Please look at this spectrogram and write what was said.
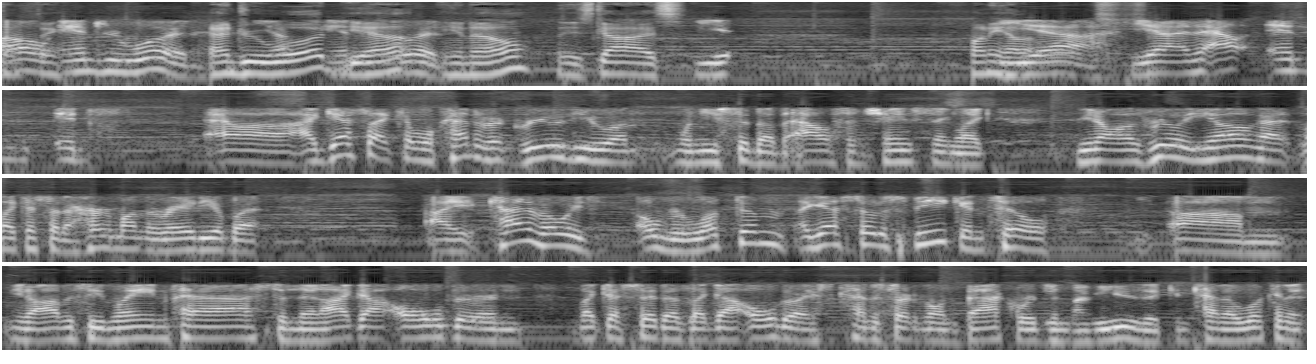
oh. Andrew Wood. Andrew Yep, Wood. Andrew yeah, Wood. you know these guys. Yeah, Funny how yeah, yeah, and Al- and it's. Uh, I guess I can, will kind of agree with you on when you said about the in Chains thing. Like, you know, I was really young. I, like I said, I heard him on the radio, but I kind of always overlooked him, I guess, so to speak, until um, you know, obviously Layne passed, and then I got older, and like I said, as I got older, I kind of started going backwards in my music and kind of looking at,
